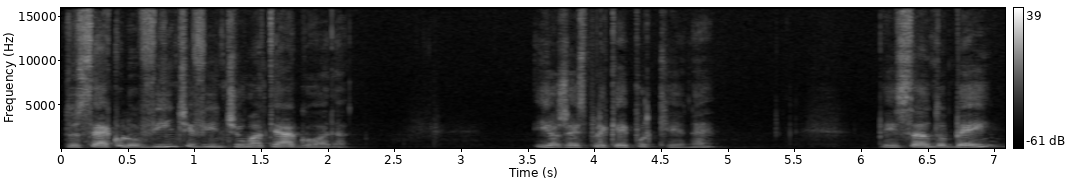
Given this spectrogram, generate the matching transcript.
do século XX e XXI até agora. E eu já expliquei por quê, né? Pensando bem,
